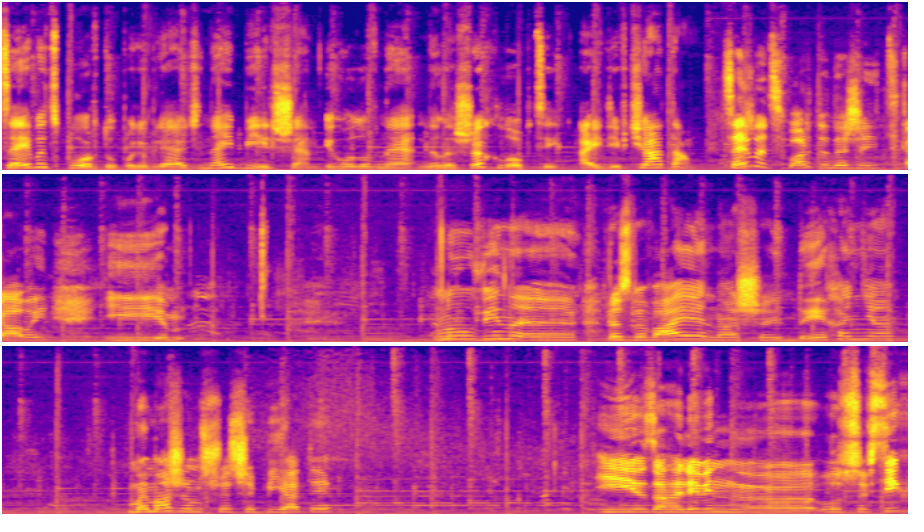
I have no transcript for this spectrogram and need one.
цей вид спорту полюбляють найбільше, і головне не лише хлопці, а й дівчата. Цей вид спорту дуже цікавий і ну, він е, розвиває наше дихання. Ми можемо швидше бігати. І взагалі він е, лучше всіх.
